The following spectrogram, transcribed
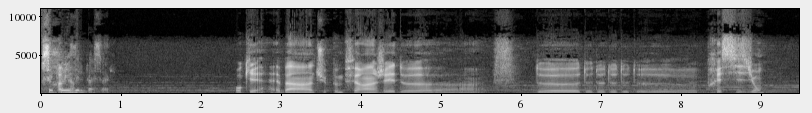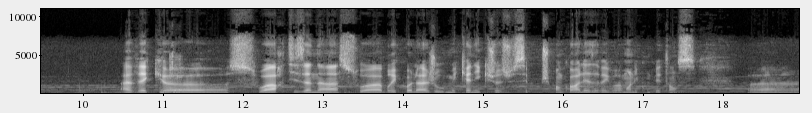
Sécuriser le passage. Ok, eh ben tu peux me faire un jet de euh, de, de, de, de, de- de précision avec euh, soit artisanat, soit bricolage ou mécanique. Je, je sais, je suis pas encore à l'aise avec vraiment les compétences. Euh,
